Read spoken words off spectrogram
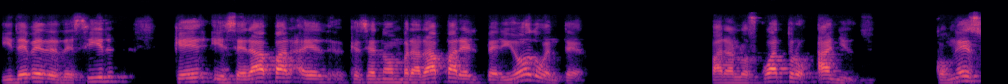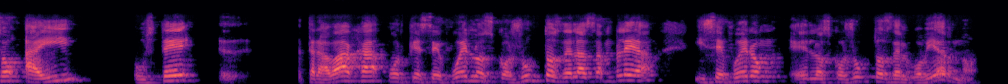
y debe de decir que y será para que se nombrará para el periodo entero, para los cuatro años. Con eso ahí usted eh, trabaja porque se fue los corruptos de la asamblea y se fueron eh, los corruptos del gobierno.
